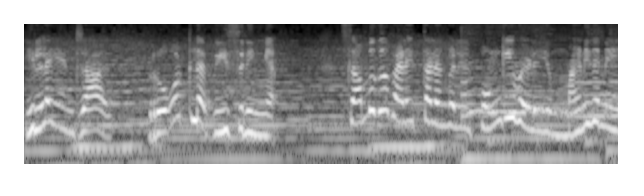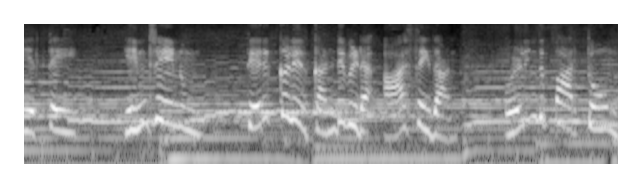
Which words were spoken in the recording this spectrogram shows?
இல்லை என்றால் ரோட்ல வீசுறீங்க. சமூக வலைத்தளங்களில் பொங்கி வழியும் மனித நேயத்தை என்றேனும் தெருக்களில் கண்டுவிட ஆசைதான். ஒளிந்து பார்த்தோம்.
